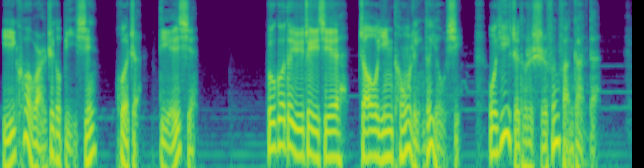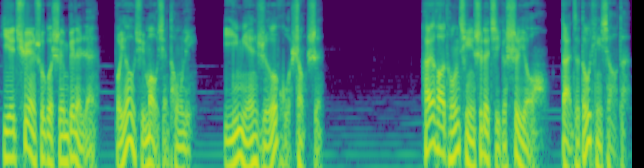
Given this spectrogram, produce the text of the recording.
一块玩这个笔仙或者碟仙。不过，对于这些招阴通灵的游戏，我一直都是十分反感的，也劝说过身边的人不要去冒险通灵，以免惹火上身。还好同寝室的几个室友胆子都挺小的，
